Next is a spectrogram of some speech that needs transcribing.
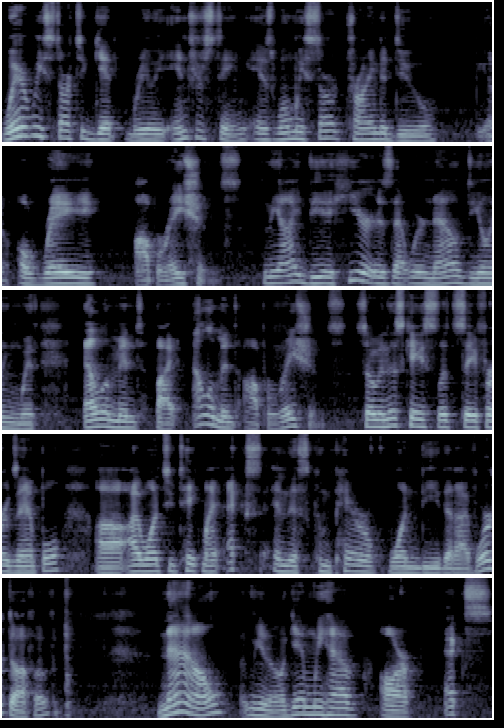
Where we start to get really interesting is when we start trying to do you know, array operations. And the idea here is that we're now dealing with element by element operations. So in this case, let's say, for example, uh, I want to take my x and this compare 1D that I've worked off of. Now, you know, again, we have our x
